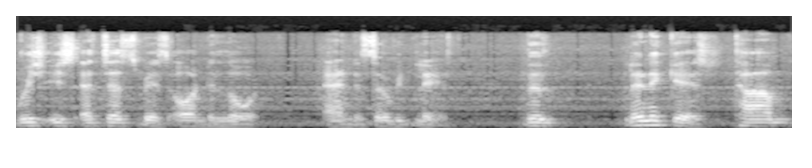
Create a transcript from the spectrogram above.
which is adjusted based on the load and the service rate. The lineage time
